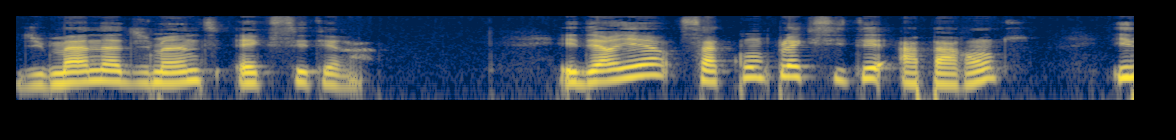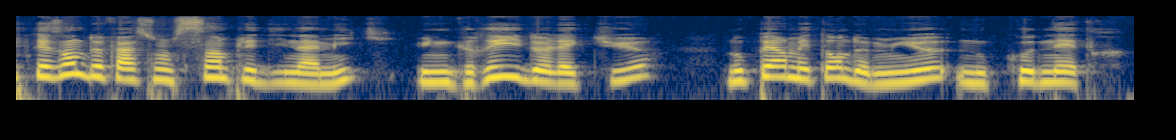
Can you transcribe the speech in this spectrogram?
du management, etc. Et derrière sa complexité apparente, il présente de façon simple et dynamique une grille de lecture nous permettant de mieux nous connaître,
